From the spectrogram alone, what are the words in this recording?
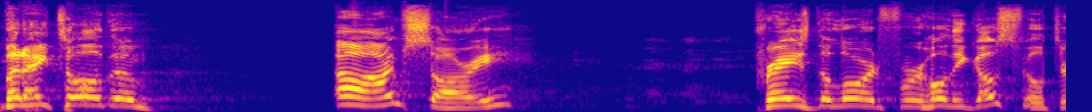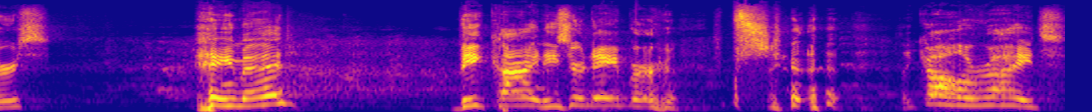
but I told him, Oh, I'm sorry. Praise the Lord for Holy Ghost filters. Amen. Be kind. He's your neighbor. like, all right.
